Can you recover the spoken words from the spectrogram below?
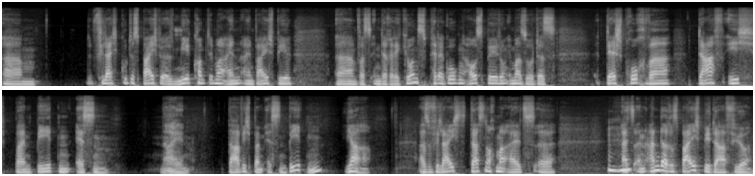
Ähm, vielleicht gutes Beispiel. Also mir kommt immer ein, ein Beispiel, äh, was in der Religionspädagogenausbildung immer so, dass der Spruch war, darf ich beim Beten essen? Nein. Darf ich beim Essen beten? Ja. Also vielleicht das nochmal als, äh, mhm. als ein anderes Beispiel dafür,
